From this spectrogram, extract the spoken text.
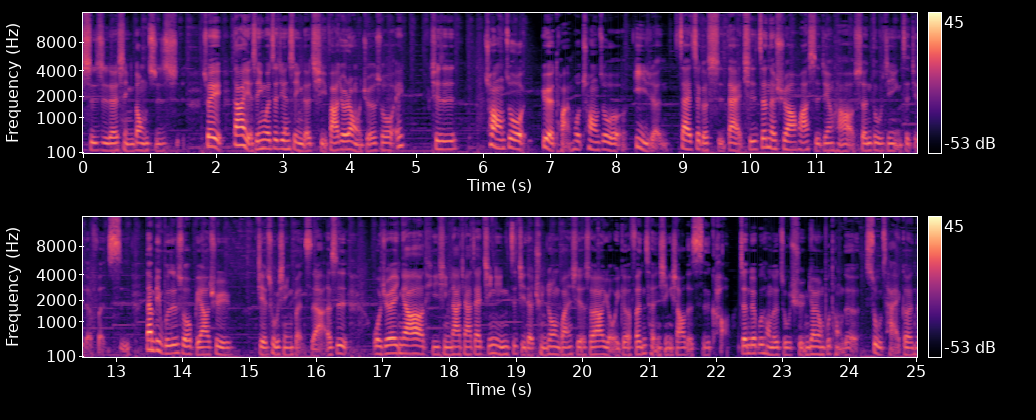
实质的行动支持。所以大家也是因为这件事情的启发，就让我觉得说，哎，其实创作乐团或创作艺人在这个时代，其实真的需要花时间好好深度经营自己的粉丝，但并不是说不要去。接触新粉丝啊，而是我觉得应该要提醒大家，在经营自己的群众关系的时候，要有一个分层行销的思考，针对不同的族群，要用不同的素材跟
